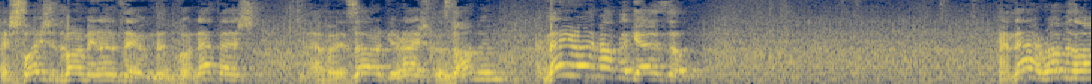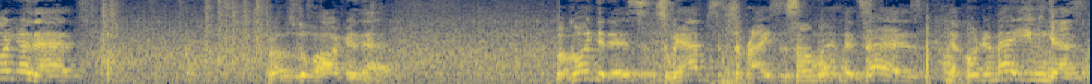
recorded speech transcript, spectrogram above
Shloish Dvar Mein Anathem V'Kor Nefesh. Abayazar Gerash Chazdamim. Meirai Mapa Gezel. And that Rav is arguing that. Rav is good for arguing that. But according to this, so we have some surprises somewhere that says that according to May, even Gezel.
